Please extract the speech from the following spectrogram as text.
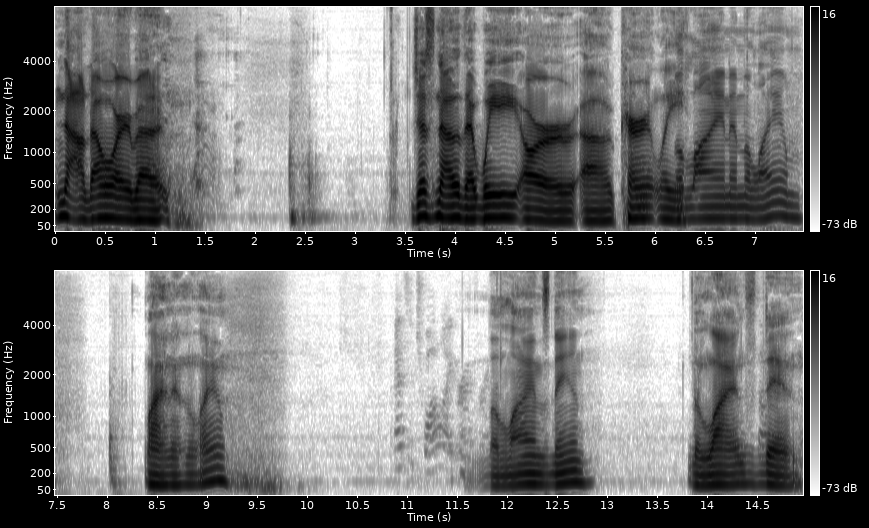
No, don't worry about it. Just know that we are uh, currently The Lion and the Lamb. lying in the lamb, That's a Twilight reference. The Lion's Den. the lion's den. You talking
